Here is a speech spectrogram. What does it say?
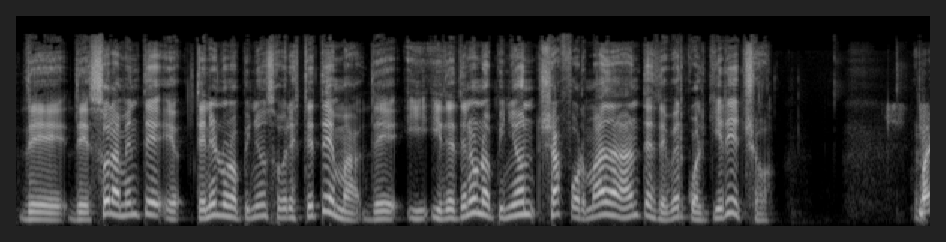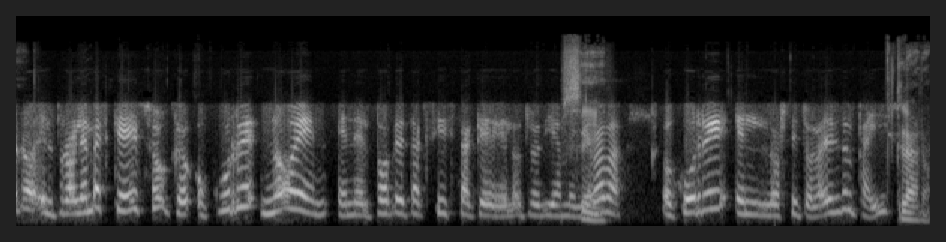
De, solamente tener una opinión sobre este tema de, y de tener una opinión ya formada antes de ver cualquier hecho. Bueno, el problema es que eso que ocurre no en, el pobre taxista que el otro día me llevaba, ocurre en los titulares del país. Claro.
